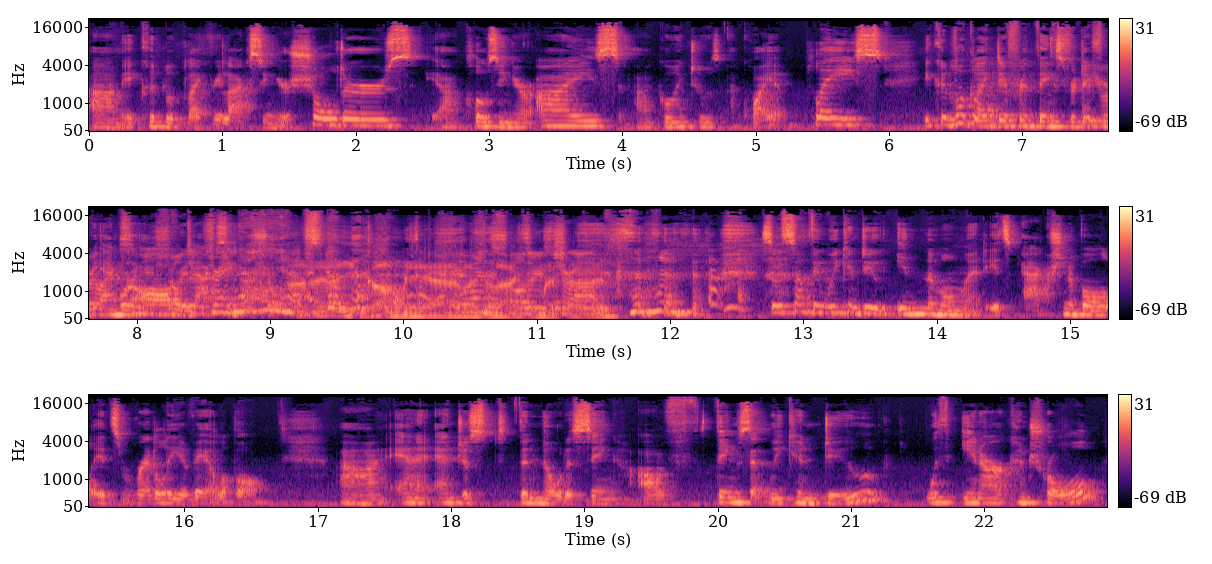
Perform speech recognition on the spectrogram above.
Um, it could look like relaxing your shoulders, uh, closing your eyes, uh, going to a quiet place. It could look like different things for different. people. we're all relaxing right our shoulders. Yeah, you caught me. Yeah, I was relaxing my shoulders. so it's something we can do in the moment. It's actionable. It's readily available, uh, and and just the noticing of things that we can do within our control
